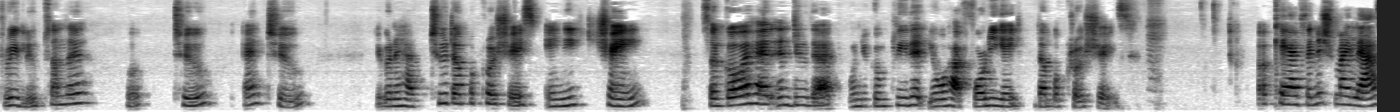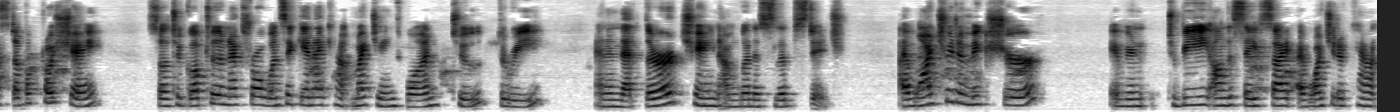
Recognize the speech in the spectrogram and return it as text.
three loops on the hook two and two you're going to have two double crochets in each chain so go ahead and do that. When you complete it, you will have 48 double crochets. Okay, I finished my last double crochet. So to go up to the next row, once again, I count my chains. One, two, three. And in that third chain, I'm going to slip stitch. I want you to make sure, if you're to be on the safe side, I want you to count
